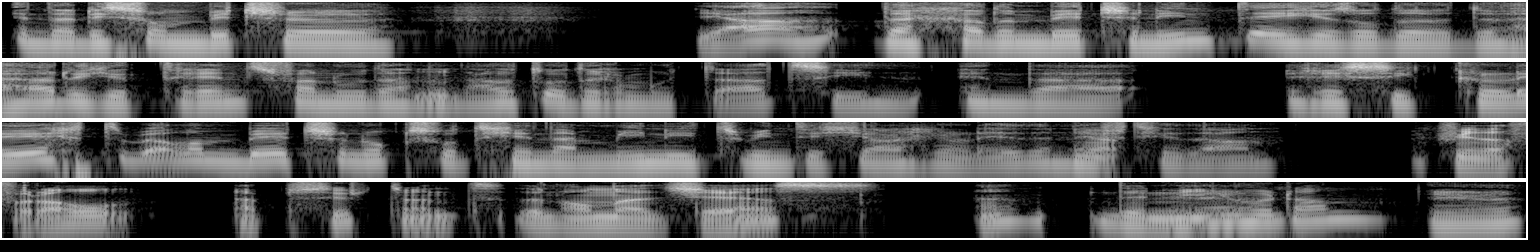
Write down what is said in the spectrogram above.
En dat is zo'n beetje, ja, dat gaat een beetje in tegen zo de, de huidige trends van hoe dat een auto er moet uitzien. En dat recycleert wel een beetje ook, zo hetgeen dat Mini 20 jaar geleden Ja. heeft gedaan. Ik vind dat vooral absurd, want de Honda Jazz, hè, de nieuwe Ja. dan, Ja.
